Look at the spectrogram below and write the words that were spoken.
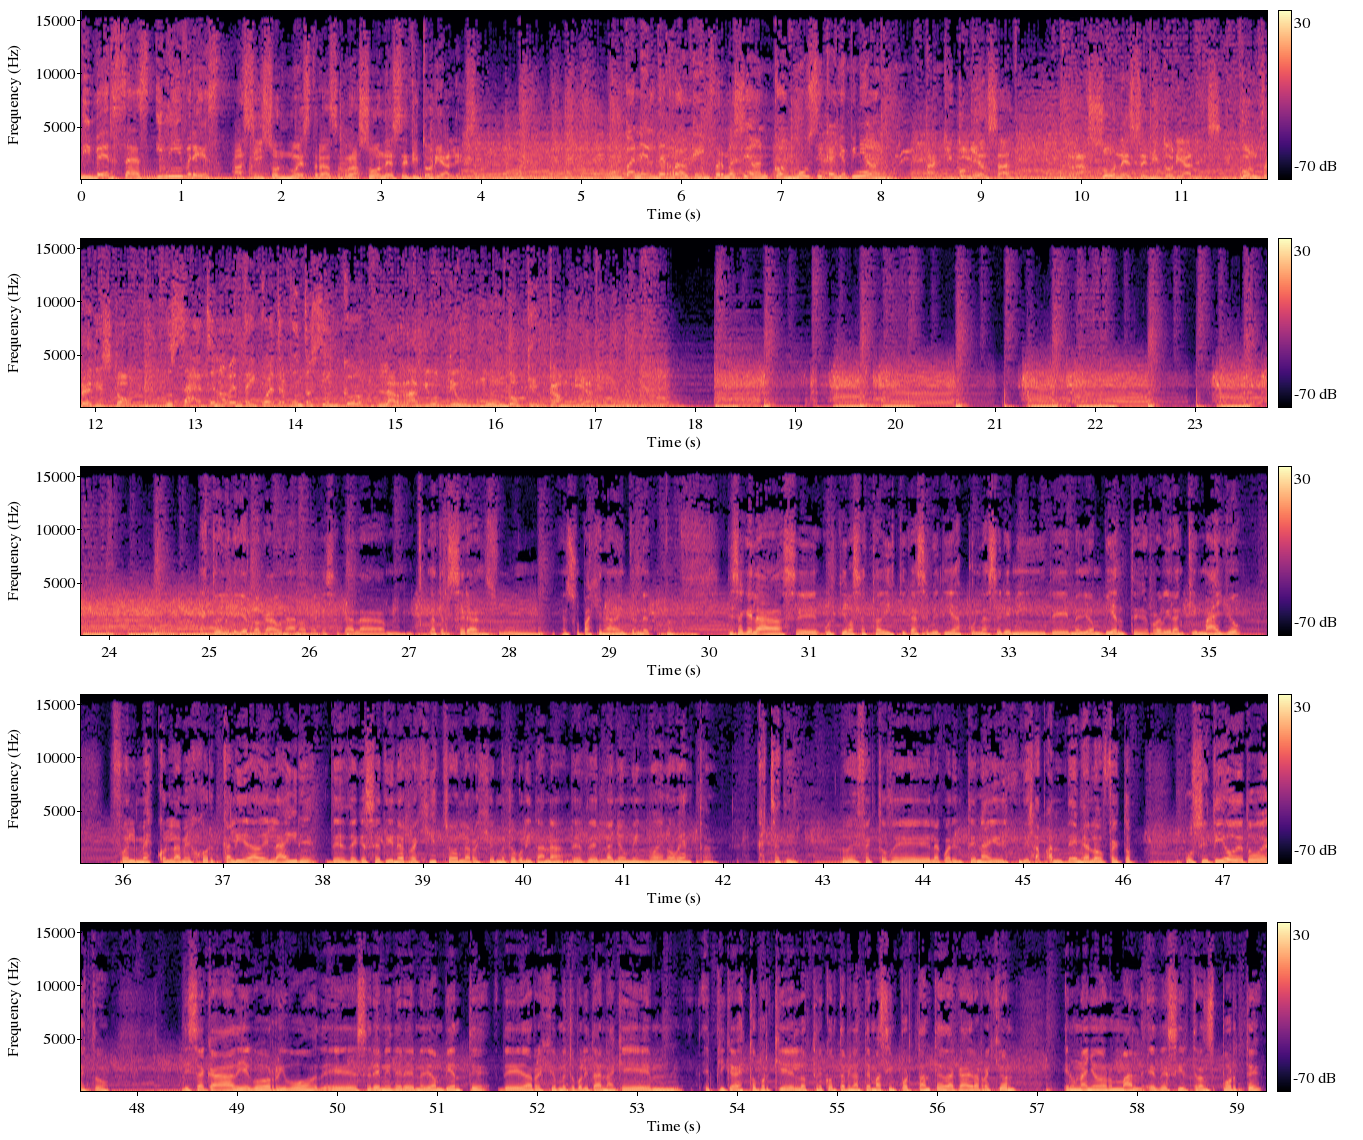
diversas y libres. Así son nuestras razones editoriales. Un panel de rock e información con música y opinión. Aquí comienza Razones Editoriales con Freddy Stock. USAT 94.5. La radio de un mundo que cambia. Leyendo acá una nota que saca la, tercera en su, en su página de internet. Dice que las eh, últimas estadísticas emitidas por la Seremi de Medio Ambiente revelan que mayo fue el mes con la mejor calidad del aire desde que se tiene registro en la región metropolitana, desde el año 1990. Cáchate, los efectos de la cuarentena y de la pandemia, los efectos positivos de todo esto. Dice acá Diego Ribó, de Ceremi de Medio Ambiente de la región metropolitana, que mm, explica esto porque los tres contaminantes más importantes de acá de la región en un año normal, es decir, transporte,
